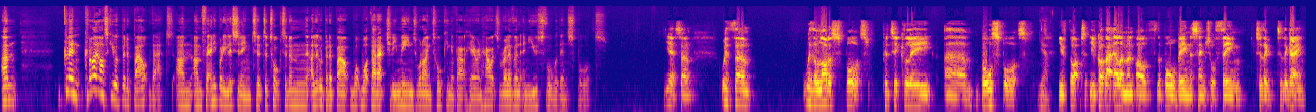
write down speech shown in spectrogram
Um, Glenn, could I ask you a bit about that? Um, um, for anybody listening, to, to talk to them a little bit about what, what that actually means, what I'm talking about here, and how it's relevant and useful within sports. Yeah, so with um, with a lot of sports, particularly um, ball sports, yeah, you've got you've got that element of the ball being the central theme to the to the game.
